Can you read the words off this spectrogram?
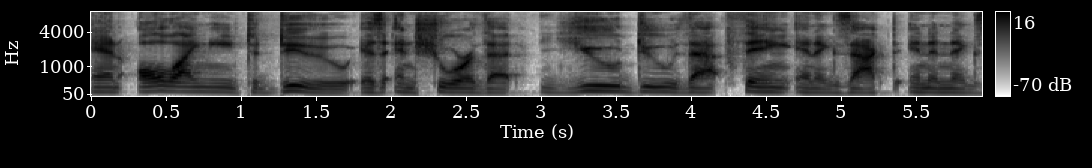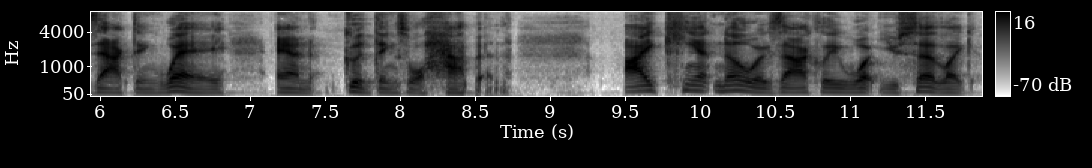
And all I need to do is ensure that you do that thing in exact in an exacting way and good things will happen. I can't know exactly what you said. Like,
